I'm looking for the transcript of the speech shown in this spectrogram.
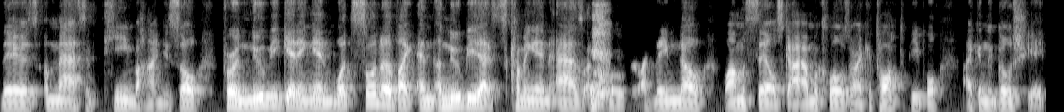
There's a massive team behind you. So for a newbie getting in, what sort of like, and a newbie that's coming in as a closer, like they know, well, I'm a sales guy, I'm a closer, I can talk to people, I can negotiate.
